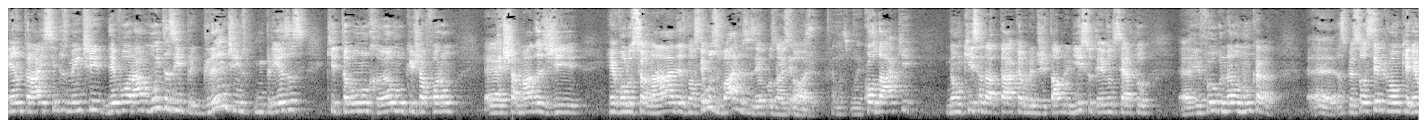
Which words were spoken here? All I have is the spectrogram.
entrar e simplesmente devorar muitas grandes empresas que estão no ramo, que já foram é, chamadas de revolucionárias. Nós temos vários exemplos na história. Temos, temos Kodak não quis se adaptar à câmera digital no início, teve um certo é, refúgio, não, nunca. É, as pessoas sempre vão querer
